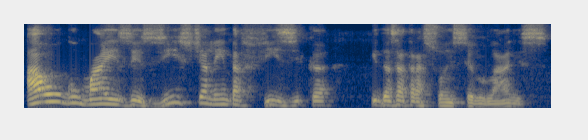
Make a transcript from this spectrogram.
Algo mais existe além da física e das atrações celulares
